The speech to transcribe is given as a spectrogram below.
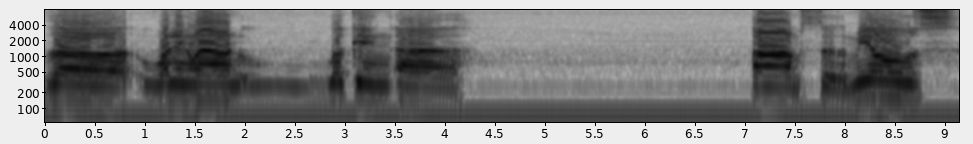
the running around looking uh, um, through the meals.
